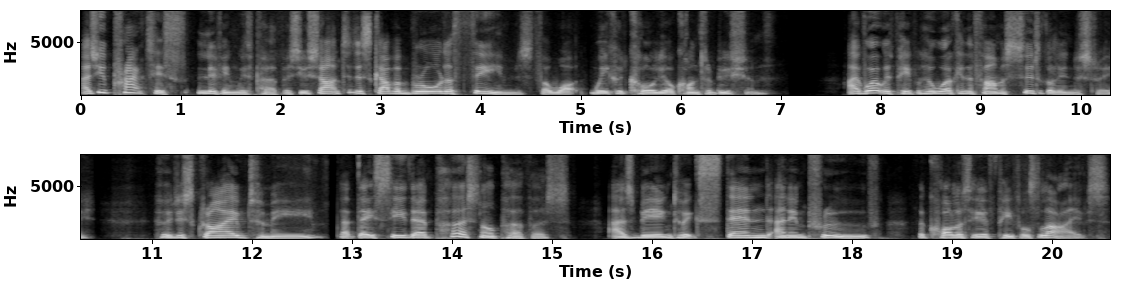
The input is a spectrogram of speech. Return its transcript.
As you practice living with purpose, you start to discover broader themes for what we could call your contribution. I've worked with people who work in the pharmaceutical industry who describe to me that they see their personal purpose as being to extend and improve the quality of people's lives.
